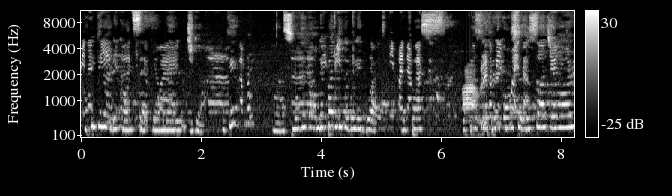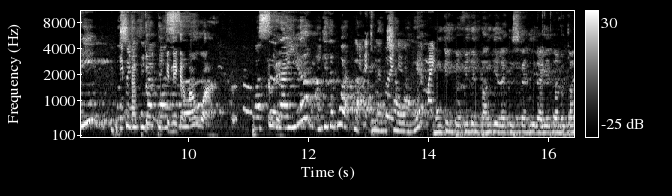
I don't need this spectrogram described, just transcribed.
tapi kena ada konsep yang menarik juga. okey? ha, semoga tahun depan kita boleh buat lepas lepas boleh. kita ada konsert besar Januari lepas tu kita dah dia kena kat puasa bawah. puasa raya ah, kita buat lah bulan syawal ya Mungkin Pavilion panggil lagi sekali raya tahun depan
